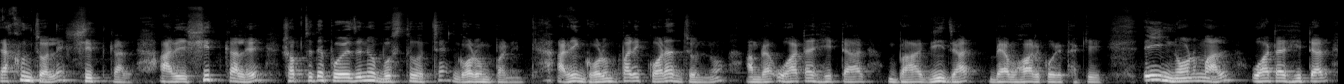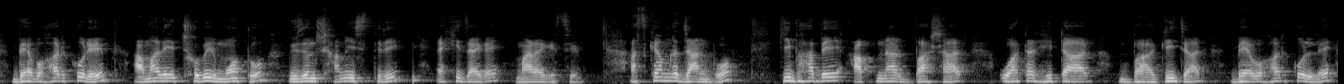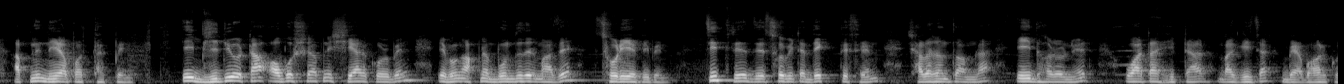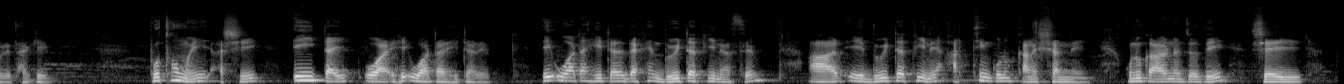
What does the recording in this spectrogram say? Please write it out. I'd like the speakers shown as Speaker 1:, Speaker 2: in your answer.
Speaker 1: এখন চলে শীতকাল। আর এই শীতকালে সবচেয়ে প্রয়োজনীয় বস্তু হচ্ছে গরম পানি। আর এই গরম পানি করার জন্য আমরা ওয়াটার হিটার বা গিজার ব্যবহার করে থাকি। এই নর্মাল ওয়াটার হিটার ব্যবহার করে আমার এই ছবির মতো দুজন স্বামী স্ত্রী একই জায়গায় মারা গেছে। আজকে আমরা জানব কীভাবে আপনার বাসার ওয়াটার হিটার বা গিজার ব্যবহার করলে আপনি নিরাপদ থাকবেন। এই ভিডিওটা অবশ্যই আপনি শেয়ার করবেন এবং আপনার বন্ধুদের মাঝে ছড়িয়ে দিবেন। চিত্রে যে ছবিটা দেখতেছেন, সাধারণত আমরা এই ধরনের ওয়াটার হিটার বা গিজার ব্যবহার করে থাকি। প্রথমেই আসি এই টাইপ ওয়াটার হিটারে এই ওয়াটার হিটারে দেখেন দুইটা পিন আছে আর এই দুইটা পিনে আর্থিং কোনো কানেকশান নেই। কোনো কারণে যদি সেই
